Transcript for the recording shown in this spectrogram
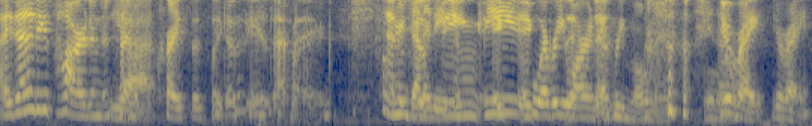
Identity's hard in a time Yeah. of crisis like Identity the is pandemic. Fuck And just identity just, being be e- whoever you are in every moment you know You're right. You're right.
